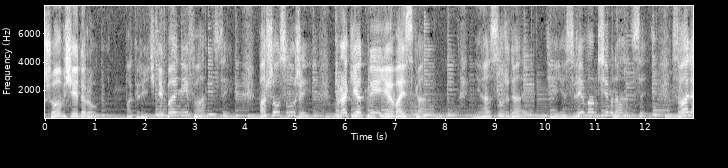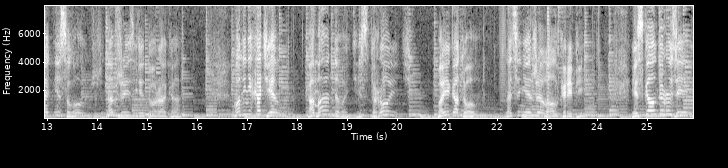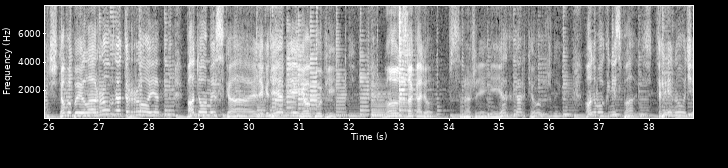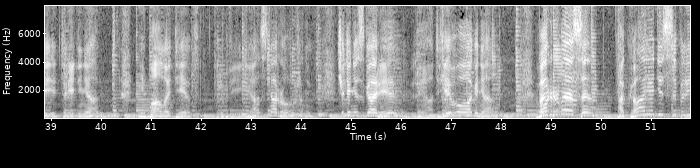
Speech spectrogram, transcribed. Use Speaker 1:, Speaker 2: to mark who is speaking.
Speaker 1: Наш общий друг по кличке Бонифаций Пошел служить в ракетные войска. Не осуждайте, если вам семнадцать, Свалять несложно в жизни дурака. Он не хотел командовать и строить, Боеготовность не желал крепить. Искал друзей, чтобы было ровно трое, Потом искали, где б ее купить. Но закален в сражениях картежных Он мог не спать три ночи и три дня. Немало дев в любви неосторожных Чуть не сгорели от его огня. В РВСН такая дисциплина —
